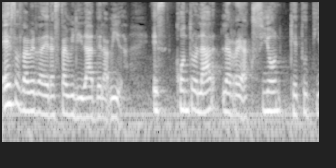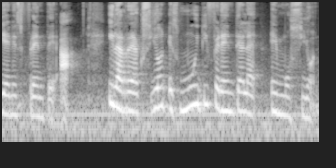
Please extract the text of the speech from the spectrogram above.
Esa es la verdadera estabilidad de la vida. Es controlar la reacción que tú tienes frente a. Y la reacción es muy diferente a la emoción.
